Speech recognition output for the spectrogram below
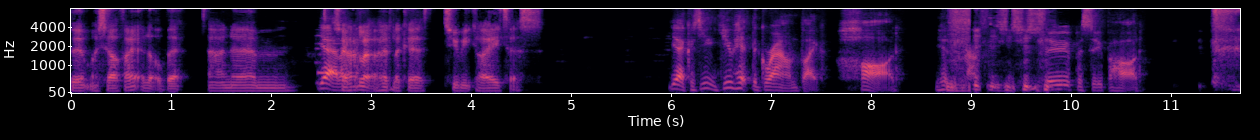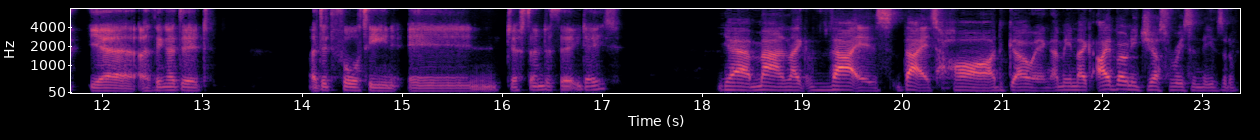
burnt myself out a little bit, and um, yeah so I had like I had like a two week hiatus. yeah because you you hit the ground like hard you hit the ground super super hard yeah, I think I did. I did 14 in just under 30 days. Yeah man like that is that is hard going i mean like i've only just recently sort of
